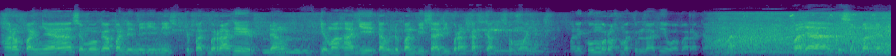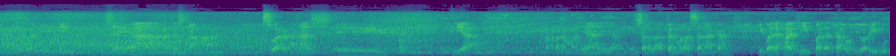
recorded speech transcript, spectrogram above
Harapannya semoga pandemi ini cepat berakhir dan jemaah haji tahun depan bisa diberangkatkan semuanya. Assalamualaikum warahmatullahi wabarakatuh. Pada kesempatan yang berbahagia ini, saya atas nama Suara Anas eh, yang apa namanya yang insya Allah akan melaksanakan ibadah haji pada tahun 2020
